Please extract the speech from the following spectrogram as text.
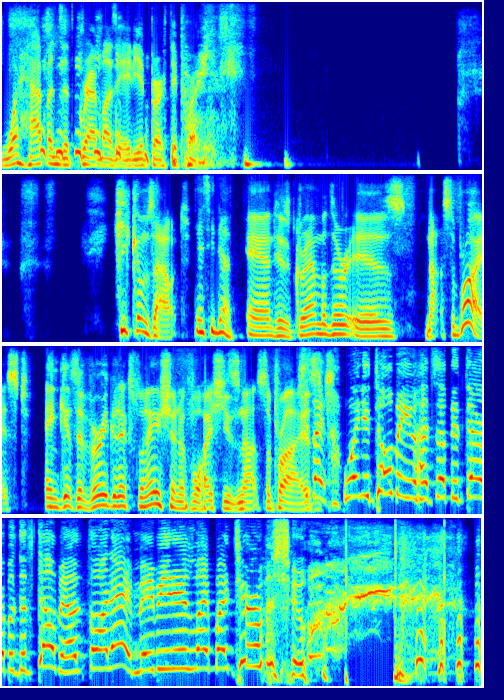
What happens at grandma's 80th birthday party? He comes out. Yes, he does. And his grandmother is not surprised and gives a very good explanation of why she's not surprised. She's like, when you told me you had something terrible to tell me, I thought, hey, maybe you didn't like my tiramisu.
